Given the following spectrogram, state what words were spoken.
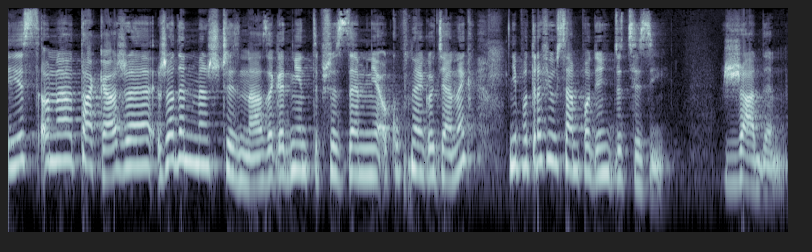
jest ona taka, że żaden mężczyzna zagadnięty przeze mnie o kupno jagodzianek nie potrafił sam podjąć decyzji. Żaden.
